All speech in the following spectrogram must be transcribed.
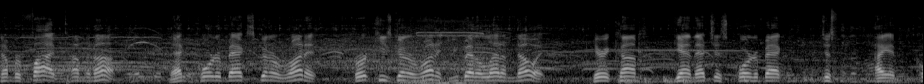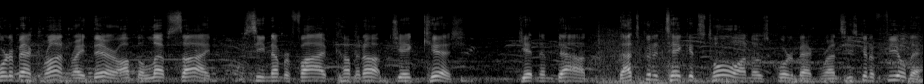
number five, coming up. That quarterback's going to run it. Bertke's going to run it. You better let him know it. Here he comes. Again, that's just quarterback, just I had quarterback run right there off the left side. You see number five coming up, Jake Kish, getting him down. That's going to take its toll on those quarterback runs. He's going to feel that.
